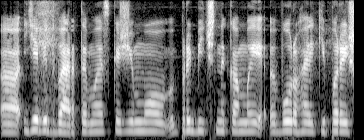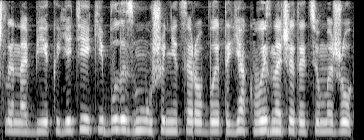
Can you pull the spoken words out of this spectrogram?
е, є відвертими, скажімо, прибічниками ворога, які перейшли на бік, є ті, які були змушені це робити. Як визначити цю межу?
